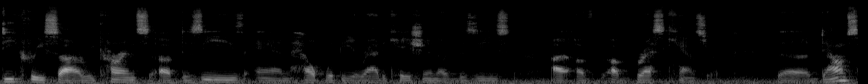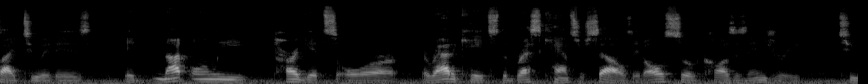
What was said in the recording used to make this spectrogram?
decrease uh, recurrence of disease and help with the eradication of disease uh, of, of breast cancer. The downside to it is it not only targets or eradicates the breast cancer cells, it also causes injury to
